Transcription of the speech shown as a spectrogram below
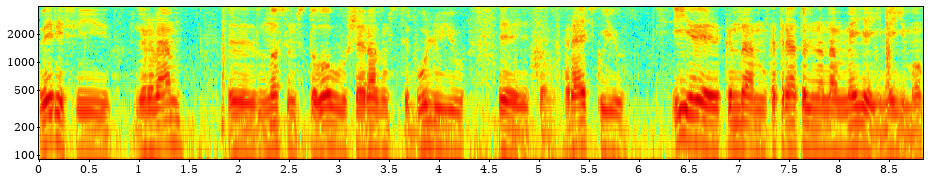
виріс і рвем, е, носимо столову ще разом з цибулею, е, цим, редькою. І е, Катерина Толіна нам миє і ми їмо.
